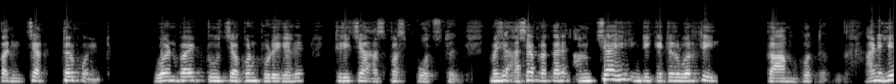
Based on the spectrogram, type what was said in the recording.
पंच्याहत्तर पॉईंट वन बाय टू चे आपण पुढे गेले थ्रीच्या आसपास पोहोचतोय. म्हणजे अशा प्रकारे आमच्याही इंडिकेटरवरती काम होतं. आणि हे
